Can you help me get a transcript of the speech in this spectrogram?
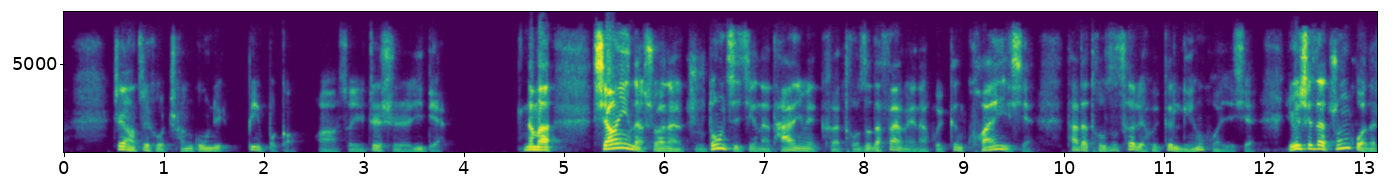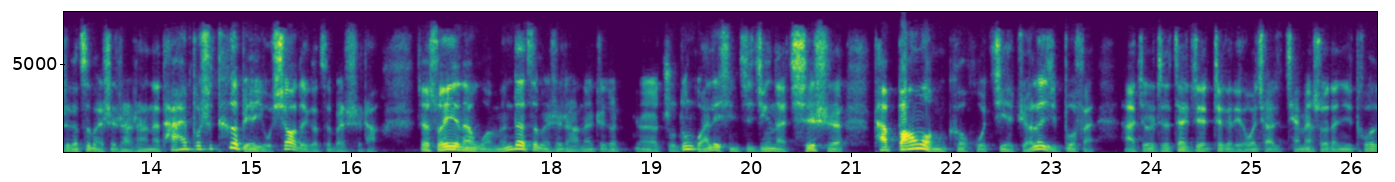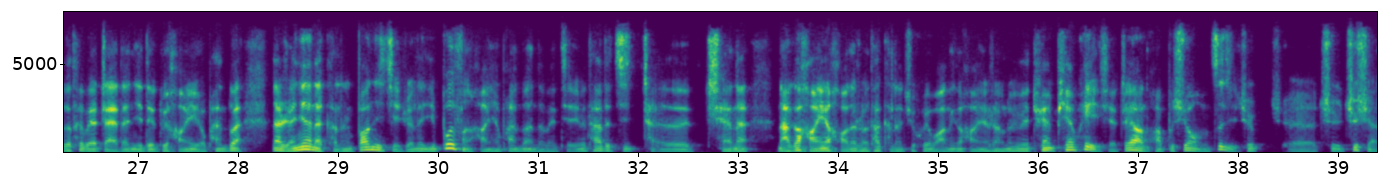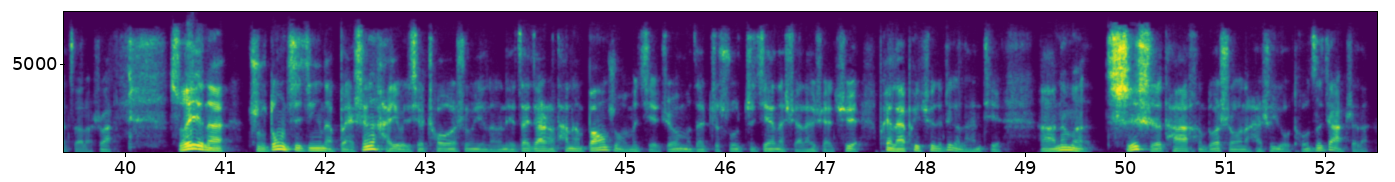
这样最后成功率并不高啊，所以这是一点。那么相应的说呢，主动基金呢，它因为可投资的范围呢会更宽一些，它的投资策略会更灵活一些。尤其在中国的这个资本市场上呢，它还不是特别有效的一个资本市场。这所以呢，我们的资本市场呢，这个呃主动管理型基金呢，其实它帮我们客户解决了一部分啊，就是在在这这个里头，我像前面说的，你投一个特别窄的，你得对行业有判断，那人家呢可能帮你解决了一部分行业判断的问题，因为他的基呃钱呢哪个行业好的时候，他可能就会往那个行业上略微偏偏配一些，这样的话不需要我们自己去呃去去选择了，是吧？所以呢，主动基金呢本身还有一些超额收益能力，再加上它能帮助我们解决我们在指数之间的选来选去、配来配去的这个难题啊，那么其实它很多时候呢还是有投资价值的。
